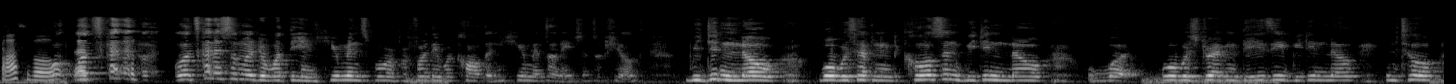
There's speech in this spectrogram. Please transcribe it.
Possible. well, well, it's kind of well, it's kind of similar to what the Inhumans were before they were called Inhumans on Agents of Shield. We didn't know what was happening to Coulson. We didn't know what what was driving Daisy. We didn't know until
